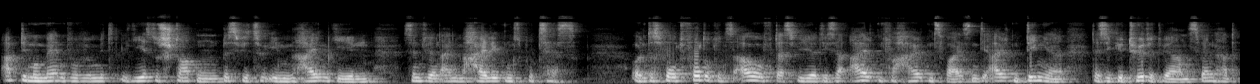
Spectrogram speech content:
Ab dem Moment, wo wir mit Jesus starten, bis wir zu ihm heimgehen, sind wir in einem Heiligungsprozess. Und das Wort fordert uns auf, dass wir diese alten Verhaltensweisen, die alten Dinge, dass sie getötet werden. Sven hat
